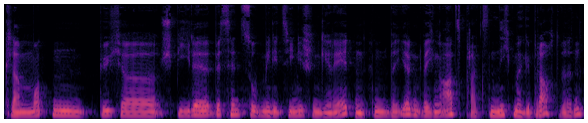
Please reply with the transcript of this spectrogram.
Klamotten, Bücher, Spiele bis hin zu medizinischen Geräten, die bei irgendwelchen Arztpraxen nicht mehr gebraucht werden.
